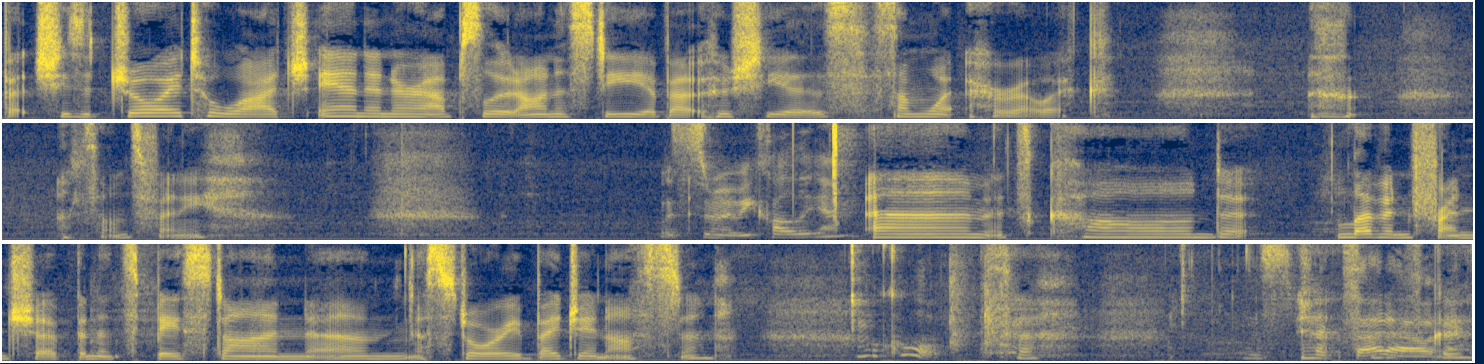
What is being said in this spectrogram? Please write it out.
but she's a joy to watch and in her absolute honesty about who she is, somewhat heroic. That sounds funny. What's the movie called again? Um, it's called Love and Friendship, and it's based on um, a story by Jane Austen. Oh, cool. So, Let's Yeah, check that out good.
